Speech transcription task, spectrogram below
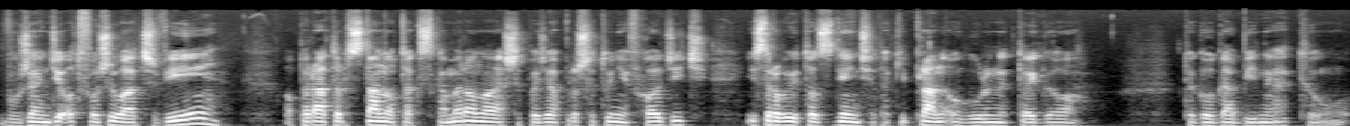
w urzędzie otworzyła drzwi. Operator stanął tak z kamerą, ona jeszcze powiedziała, proszę tu nie wchodzić i zrobił to zdjęcie, taki plan ogólny tego, tego gabinetu.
